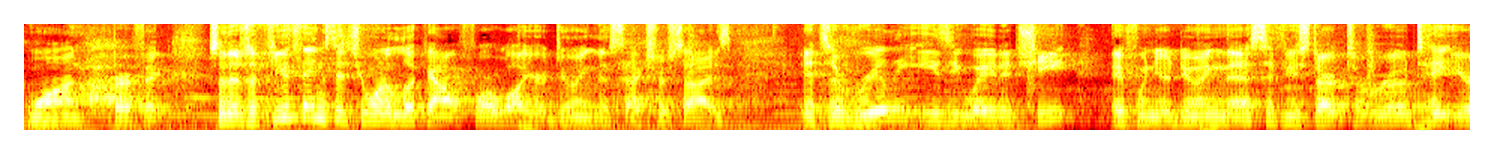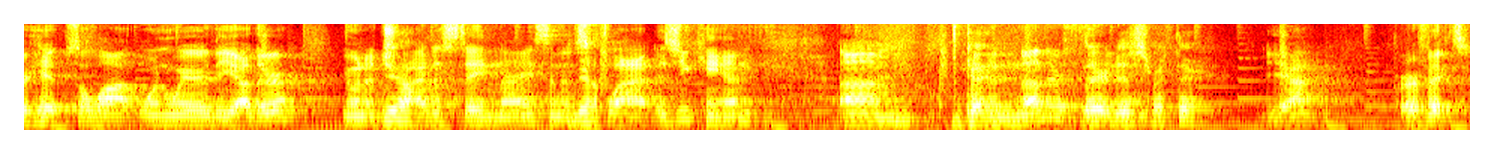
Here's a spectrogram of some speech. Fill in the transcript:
one. Perfect. So there's a few things that you wanna look out for while you're doing this exercise. It's a really easy way to cheat if when you're doing this, if you start to rotate your hips a lot one way or the other, you wanna try Yeah. to stay nice and as Yeah. flat as you can. Um, Okay. Another thing. There it is, right there. Yeah, perfect.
